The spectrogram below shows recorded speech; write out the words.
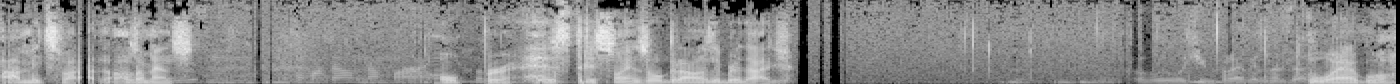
a mitzvah, aos aumentos? Ou por restrições ou grau de liberdade? O ego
